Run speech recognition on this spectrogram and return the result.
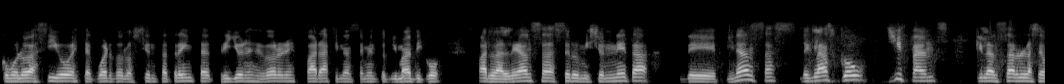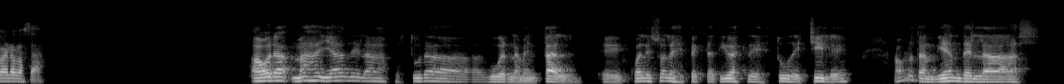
como lo ha sido este acuerdo de los 130 trillones de dólares para financiamiento climático para la Alianza Cero Emisión Neta de Finanzas de Glasgow, GFANS, que lanzaron la semana pasada. Ahora, más allá de la postura gubernamental, eh, ¿cuáles son las expectativas, crees tú, de Chile? Hablo también de las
